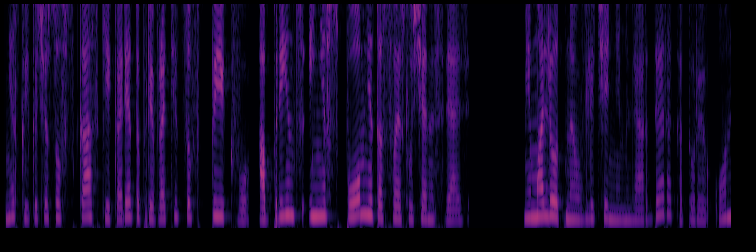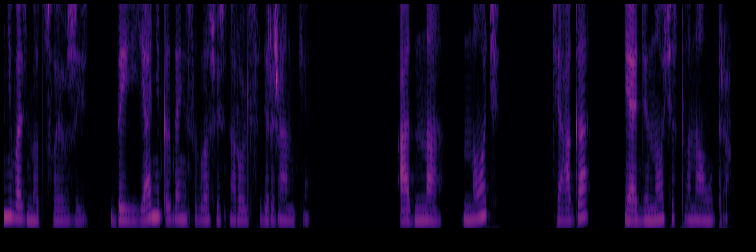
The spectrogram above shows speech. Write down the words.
Несколько часов сказки, и карета превратится в тыкву, а принц и не вспомнит о своей случайной связи. Мимолетное увлечение миллиардера, которое он не возьмет в свою жизнь. Да и я никогда не соглашусь на роль содержанки. Одна ночь, тяга и одиночество на утро.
